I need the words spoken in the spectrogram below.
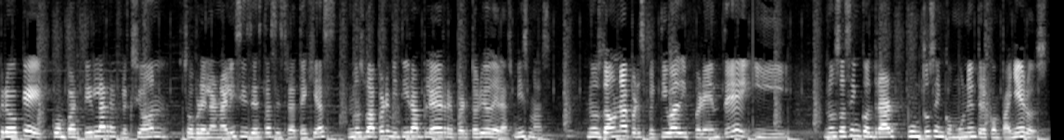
Creo que compartir la reflexión sobre el análisis de estas estrategias nos va a permitir ampliar el repertorio de las mismas, nos da una perspectiva diferente y nos hace encontrar puntos en común entre compañeros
